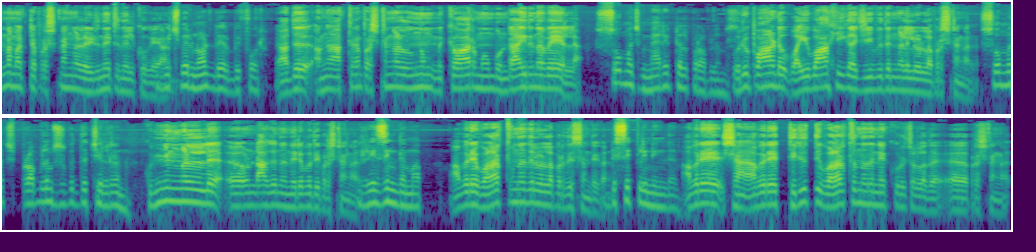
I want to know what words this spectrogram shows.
എണ്ണമറ്റ പ്രശ്നങ്ങൾ എഴുന്നേറ്റ് നിൽക്കുകയാണ്. Which were not there before. അത് അങ്ങ് അത്തരം പ്രശ്നങ്ങളൊന്നും മിക്കവാറും മുമ്പ് ഉണ്ടായിരുന്നവയല്ല. സോ മച്ച് മാരിറ്റൽ problems, ഒരുപാട് വൈവാഹിക ജീവിതങ്ങളിലുള്ള പ്രശ്നങ്ങൾ. So much problems with children children, കുഞ്ഞുങ്ങളിൽ ഉണ്ടാകുന്ന നിരവധി പ്രശ്നങ്ങൾ. Raising them up, അവരെ വളർത്തുന്നതിലുള്ള പ്രതിസന്ധികൾ. ഡിസിപ്ലിനിങ്. അവരെ അവരെ തിരുത്തി വളർത്തുന്നതിനെ കുറിച്ചുള്ളത് പ്രശ്നങ്ങൾ.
